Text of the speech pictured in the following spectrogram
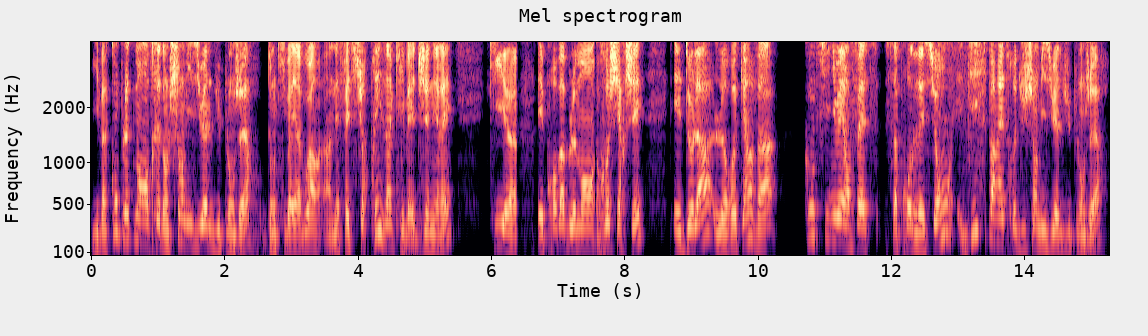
il va complètement entrer dans le champ visuel du plongeur, donc il va y avoir un effet de surprise hein, qui va être généré, qui euh, est probablement recherché, et de là, le requin va continuer en fait sa progression, disparaître du champ visuel du plongeur,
